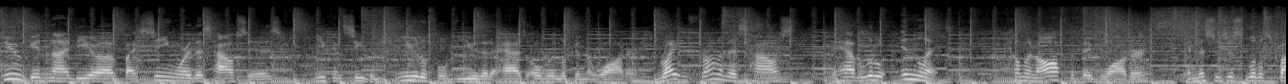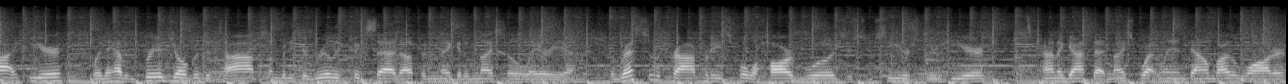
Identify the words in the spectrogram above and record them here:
do get an idea of by seeing where this house is, you can see the beautiful view that it has overlooking the water. Right in front of this house, they have a little inlet coming off the big water and this is just a little spot here where they have a bridge over the top. Somebody could really fix that up and make it a nice little area. The rest of the property is full of hardwoods. There's some cedars through here. It's kind of got that nice wetland down by the water.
